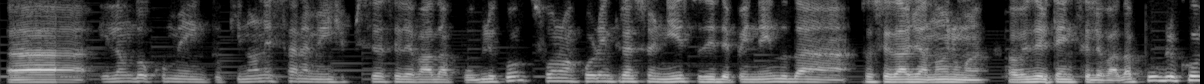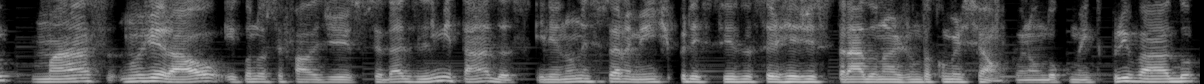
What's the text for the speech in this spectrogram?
Uh, ele é um documento que não necessariamente precisa ser levado a público. Se for um acordo entre acionistas e dependendo da sociedade anônima, talvez ele tenha que ser levado a público, mas no geral, e quando você fala de sociedades limitadas, ele não necessariamente precisa ser registrado na junta comercial. Então, ele é um documento privado,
